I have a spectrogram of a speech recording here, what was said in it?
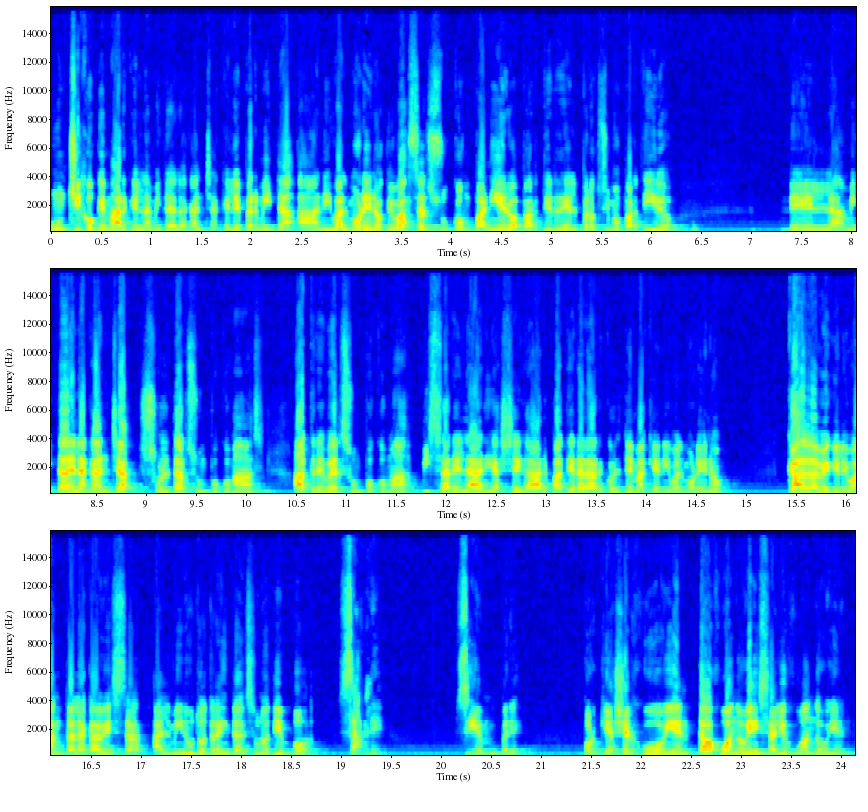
Un chico que marque en la mitad de la cancha. Que le permita a Aníbal Moreno, que va a ser su compañero a partir del próximo partido, de la mitad de la cancha, soltarse un poco más, atreverse un poco más, pisar el área, llegar, patear al arco. El tema es que Aníbal Moreno, cada vez que levanta la cabeza al minuto 30 del segundo tiempo, sale. Siempre. Porque ayer jugó bien, estaba jugando bien y salió jugando bien.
